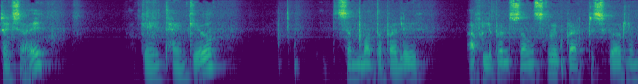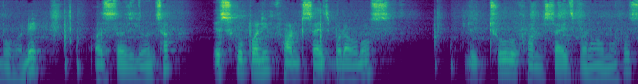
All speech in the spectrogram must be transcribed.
ठिक छ है? ओके थ्याङ्क यू यतिसम्म तपाईँले आफूले पनि सँगसँगै प्र्याक्टिस गर्नुभयो भने अझ सजिलो हुन्छ। यसको पनि फन्ट साइज बढाउनुहोस्। अलिक ठुलो फन्ट साइज बनाउनुहोस्।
